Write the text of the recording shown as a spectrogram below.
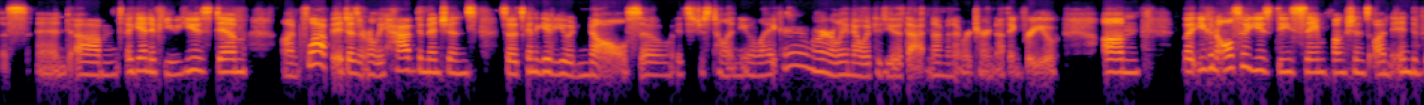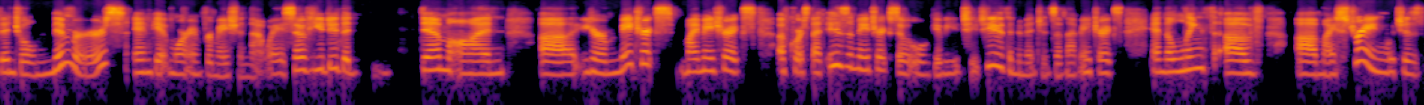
lists. And um, again, if you use dim on flop, it doesn't really have dimensions, so it's going to give you a null. So it's just telling you like, eh, I don't really know what to do with that, and I'm going to return nothing for you. Um, but you can also use these same functions on individual members and get more information that way. So if you do the dim on uh, your matrix, my matrix. Of course, that is a matrix, so it will give you two, two, the dimensions of that matrix. And the length of uh, my string, which is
